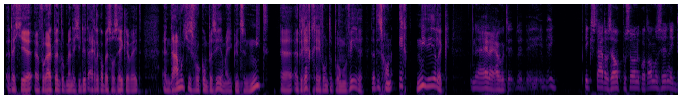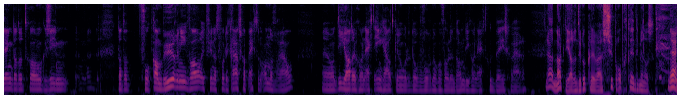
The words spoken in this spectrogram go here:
eh, dat je eh, vooruit bent op het moment dat je dit eigenlijk al best wel zeker weet. En daar moet je ze voor compenseren. Maar je kunt ze niet eh, het recht geven om te promoveren. Dat is gewoon echt niet eerlijk. Nee, nou ja, goed. Ik, ik sta er zelf persoonlijk wat anders in. Ik denk dat het gewoon gezien... Dat het voor Cambuur in ieder geval... Ik vind het voor de Graafschap echt een ander verhaal. Want die hadden gewoon echt ingehaald kunnen worden door bijvoorbeeld nog een Volendam... die gewoon echt goed bezig waren. Ja, NAC, die hadden natuurlijk ook eh, waren super opgetraind inmiddels. Ja,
